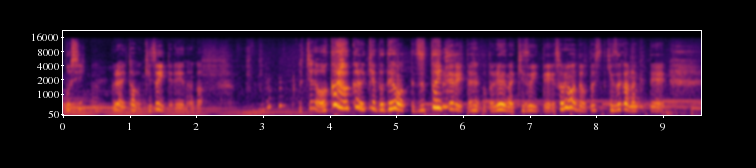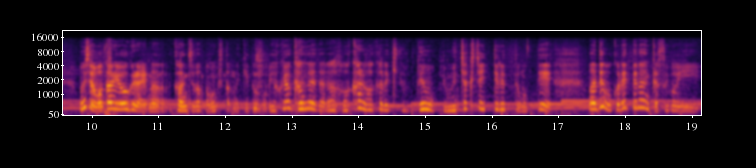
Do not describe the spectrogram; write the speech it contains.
越しうんぐらいに多分気づいてレイナが「うちら分かる分かるけどでも」ってずっと言ってるみたいなことレイナ気づいてそれまで私気づかなくてむしろ分かるよぐらいな感じだと思ってたんだけどよくよく考えたら「分かる分かるけどでも」ってめちゃくちゃ言ってるって思ってまあでもこれってなんかすごい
